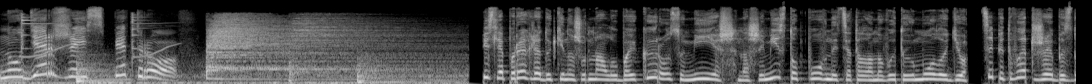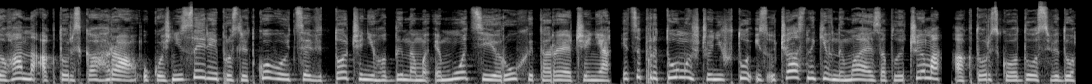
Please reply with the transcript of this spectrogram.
Ну, держись, Петров. Після перегляду кіножурналу Байки розумієш, наше місто повниться талановитою молоддю. Це підтверджує бездоганна акторська гра. У кожній серії прослідковуються відточені годинами емоції, рухи та речення. І це при тому, що ніхто із учасників не має за плечима акторського досвіду.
